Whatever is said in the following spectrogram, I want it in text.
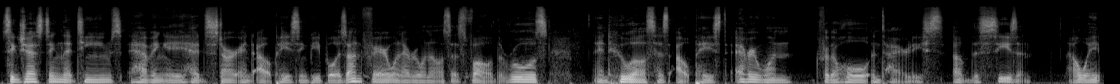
suggesting that teams having a head start and outpacing people is unfair when everyone else has followed the rules, and who else has outpaced everyone for the whole entirety of the season. I'll wait.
